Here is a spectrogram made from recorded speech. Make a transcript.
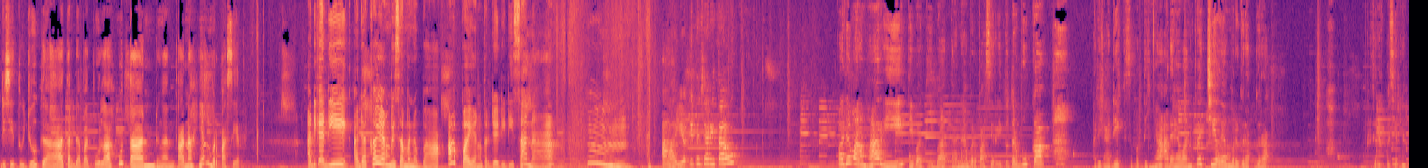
Di situ juga terdapat pula hutan dengan tanah yang berpasir. Adik-adik, adakah yang bisa menebak apa yang terjadi di sana? Hmm, ayo kita cari tahu. Pada malam hari, tiba-tiba tanah berpasir itu terbuka. Adik-adik, sepertinya ada hewan kecil yang bergerak-gerak. Bergerak pasirnya.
